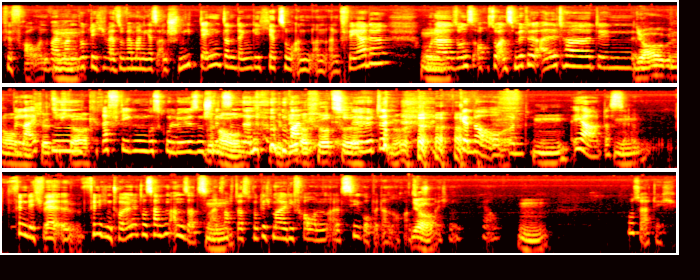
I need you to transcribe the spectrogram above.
für Frauen. Weil Mhm. man wirklich, also wenn man jetzt an Schmied denkt, dann denke ich jetzt so an, an, an Pferde oder sonst auch so ans Mittelalter, den. Ja, genau. Beleibten, kräftigen, muskulösen, genau, schwitzenden mit Mann in der Hütte. Ne? genau. Und Mhm. ja, das Mhm. finde ich, äh, finde ich einen tollen, interessanten Ansatz. Mhm. Einfach das wirklich mal die Frauen als Zielgruppe dann auch anzusprechen. ja. Mhm. Großartig.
